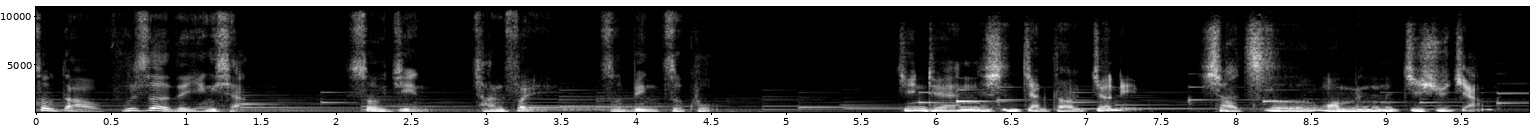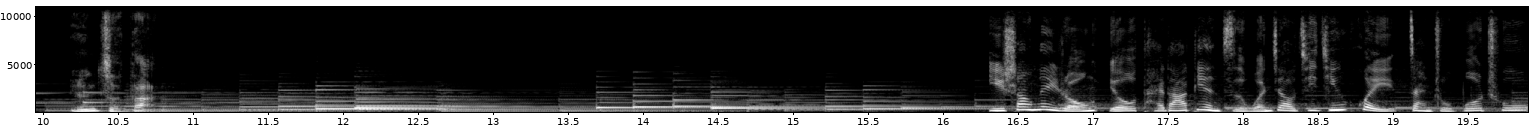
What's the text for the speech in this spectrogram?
受到辐射的影响，受尽残废、致病之苦。今天先讲到这里，下次我们继续讲原子弹。以上内容由台达电子文教基金会赞助播出。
